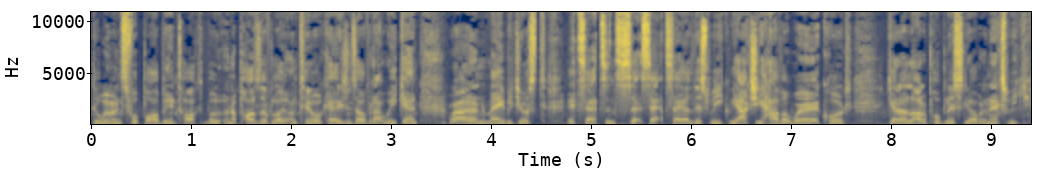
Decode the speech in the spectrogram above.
the women's football being talked about in a positive light on two occasions over that weekend rather than maybe just it sets and set sail this week? We actually have it where it could get a lot of publicity over the next week.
